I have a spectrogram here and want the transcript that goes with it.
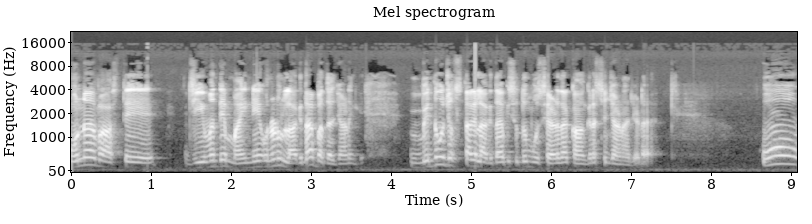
ਉਹਨਾਂ ਵਾਸਤੇ ਜੀਵਨ ਦੇ ਮਾਇਨੇ ਉਹਨਾਂ ਨੂੰ ਲੱਗਦਾ ਬਦਲ ਜਾਣਗੇ। ਮੈਨੂੰ ਜਿੱਥੇ ਤੱਕ ਲੱਗਦਾ ਵੀ ਸਿੱਧੂ ਮੂਸੇਵਾਲੇ ਦਾ ਕਾਂਗਰਸ 'ਚ ਜਾਣਾ ਜਿਹੜਾ ਹੈ ਉਹ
